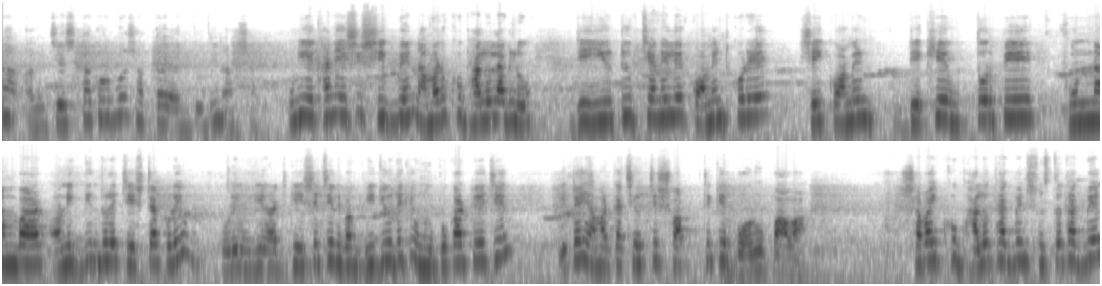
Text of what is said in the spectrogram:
না। আমি চেষ্টা করব সপ্তাহে এক দুদিন আসা। উনি এখানে এসে শিখবেন আমারও খুব ভালো লাগল যে ইউটিউব চ্যানেলে কমেন্ট করে সেই কমেন্ট দেখে উত্তর পেয়ে ফোন নাম্বার অনেক দিন ধরে চেষ্টা করে করে উনি আজকে এসেছেন এবং ভিডিও দেখে উনি উপকার পেয়েছেন। এটাই আমার কাছে হচ্ছে সব থেকে বড় পাওয়া। সবাই খুব ভালো থাকবেন সুস্থ থাকবেন।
